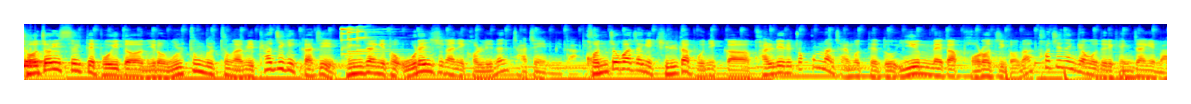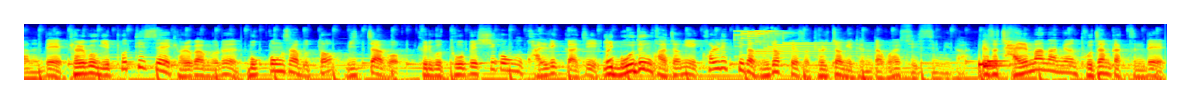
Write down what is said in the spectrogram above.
젖어 있을 때 보이던 이런 울퉁불퉁함이 펴지기까지 굉장히 더 오랜 시간이 걸리는 자재입니다. 건조 과정이 길다 보니까 관리를 조금만 잘못해도 이음매가 벌어지거나 터지는 경우들이 굉장히 많은데 결국 이 포티스의 결과물은 목공사부터 밑작업 그리고 도배 시공 후 관리까지 이 모든 과정이 퀄리티가 누적돼서 결정이 된다고 할 수 있습니다. 그래서 잘만 하면 도장 같은데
